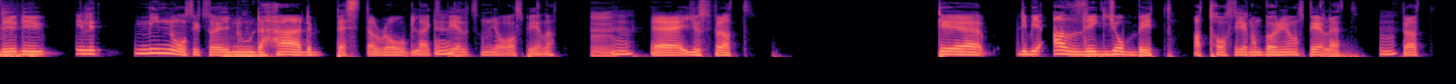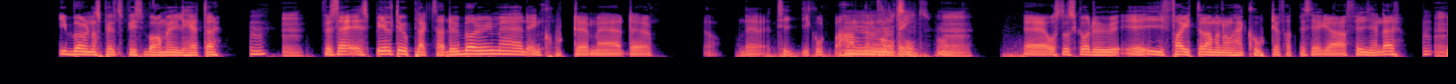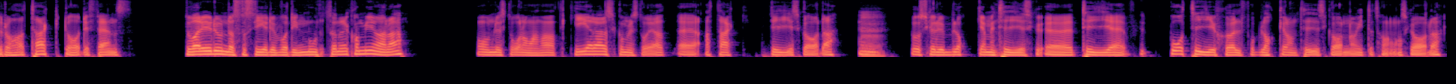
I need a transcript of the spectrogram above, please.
det, det är enligt min åsikt så är nog det här det bästa roguelike-spelet som jag har spelat. Mm. Mm. Eh, just för att det, det blir aldrig jobbigt att ta sig igenom början av spelet. Mm. För att i början av spelet så finns det bara möjligheter. Mm. För så, spelet är upplagt så här, du börjar ju med en kort eh, med eh, ja, det är tio kort på handen Mm, eller någonting. Mm. Mm. Eh, och så ska du eh, i fighter använda de här korten för att besegra fiender. Mm. Så du har attack, du har defense. Så varje runda så ser du vad din motståndare kommer göra. Och om det står om han attackerar så kommer det stå eh, attack 10 skada. Mm. Då ska du blocka med 10, sk- eh, 10 få 10 sköld för att blocka de 10 skadorna och inte ta någon skada.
